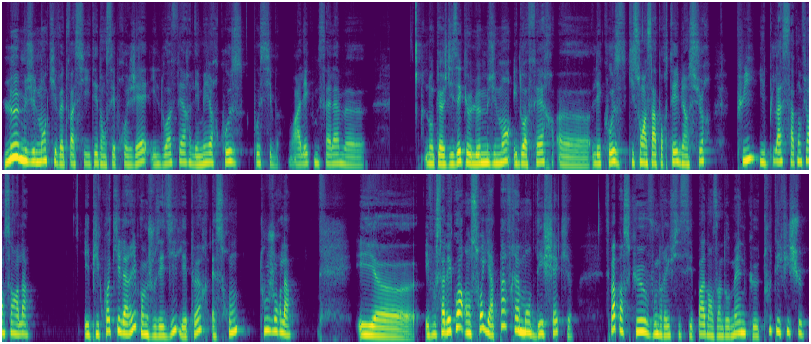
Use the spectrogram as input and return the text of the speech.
Le musulman qui veut être facilité dans ses projets, il doit faire les meilleures causes possibles. Salam. Euh. Donc je disais que le musulman, il doit faire les causes qui sont à sa portée, bien sûr, puis il place sa confiance en Allah. Et puis quoi qu'il arrive, comme je vous ai dit, les peurs, elles seront toujours là. Et, et vous savez quoi? En soi, il n'y a pas vraiment d'échec c'est pas parce que vous ne réussissez pas dans un domaine que tout est fichu.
